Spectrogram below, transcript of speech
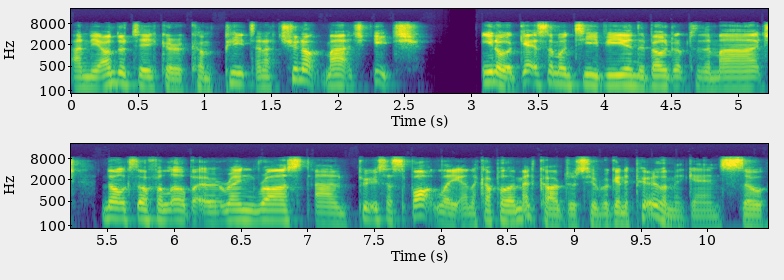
and The Undertaker compete in a tune up match each you know, it gets them on TV in the build up to the match, knocks off a little bit of ring rust, and puts a spotlight on a couple of mid carders who we're going to pair them against. So,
